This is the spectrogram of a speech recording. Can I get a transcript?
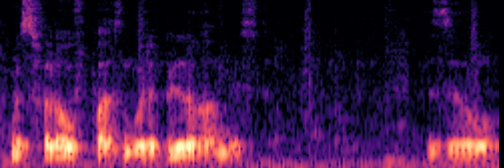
ich muss voll aufpassen, wo der Bilderrahmen ist. So.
